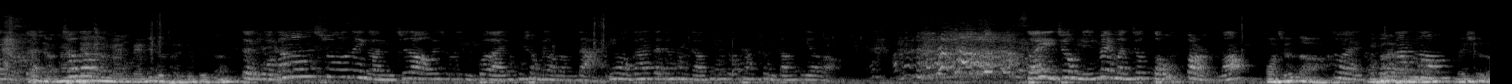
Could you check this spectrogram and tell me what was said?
以，太想对。超哥美美丽的腿就别了。对我刚刚说那个，你知道为什么你过来呼声没有那么大？因为我刚才在跟他们聊天说，他们说你当爹了，所以就迷妹们就走粉儿了。哦，真的啊？对，怎么办呢？没事的。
